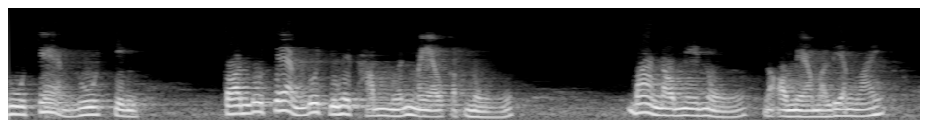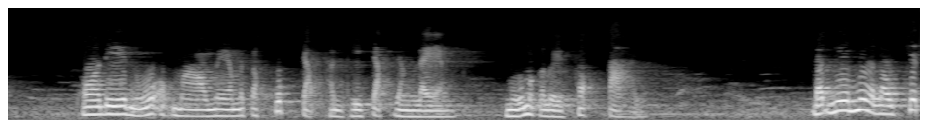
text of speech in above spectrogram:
รู้แจ้ง รู้จริง ตอนรู้แจ้ง รู้จริงในทำเหมือนแมวกับหนู บ้านเรามีหนู เราเอาแมวมาเลี้ยงไว้ พอดีหนูออกมาแมวมันจะคุบจับทันทีจับอย่างแรง หนูมันก็เลยฟอกตาย บัดนี้เมื่อเราคิด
